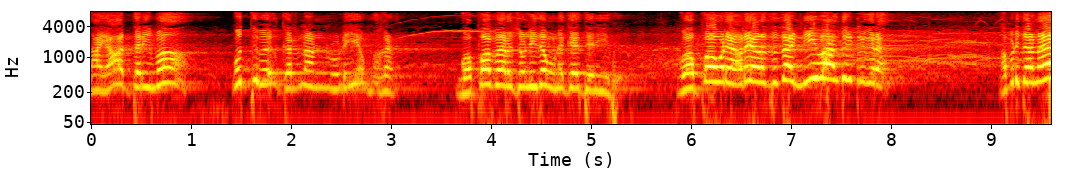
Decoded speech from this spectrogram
நான் யார் தெரியுமா? முத்துவேல் கருணானுடைய மகன். உங்க அப்பா பேரை சொல்லி தான் உனக்கே தெரியுது. உங்க அப்பாவுடைய அடையாளத்தை தான் நீ வாழ்ந்துகிட்டு இருக்கிற. அப்படித்தானே?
